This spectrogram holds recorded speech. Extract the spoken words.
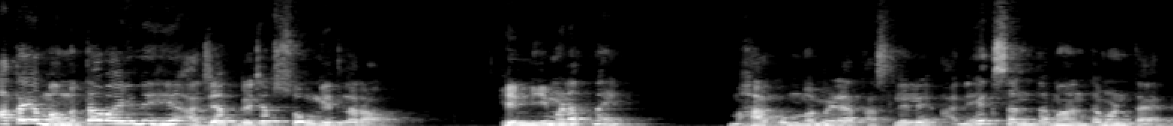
आता या ममताबाईने हे अजब गजब सोंग घेतलं राव. हे मी म्हणत नाही. महाकुंभ मेळ्यात असलेले अनेक संत महंत म्हणतायत.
